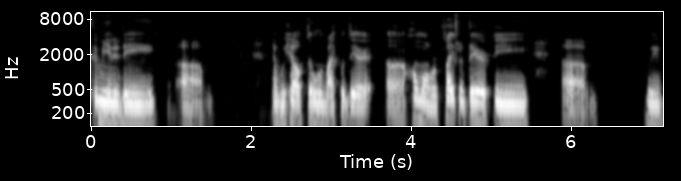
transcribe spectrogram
community, um, and we help them with like with their uh, hormone replacement therapy. Um, we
